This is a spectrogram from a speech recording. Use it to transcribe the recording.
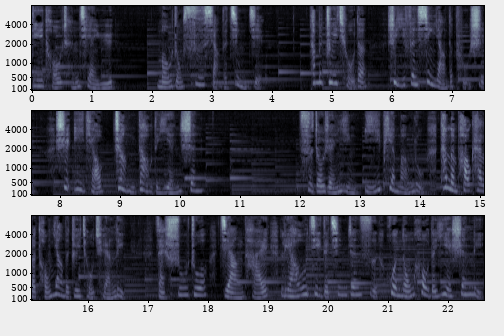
低头沉潜于某种思想的境界。他们追求的是一份信仰的普世，是一条正道的延伸。四周人影一片忙碌，他们抛开了同样的追求权利，在书桌、讲台、辽寂的清真寺或浓厚的夜深里，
